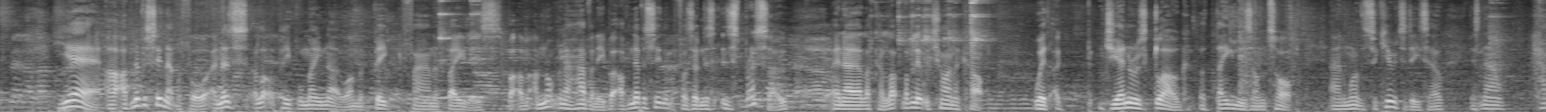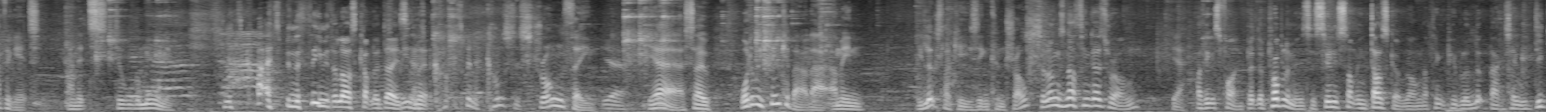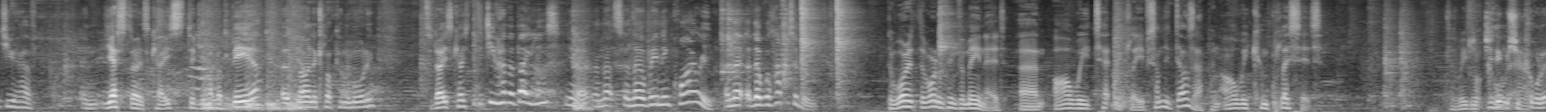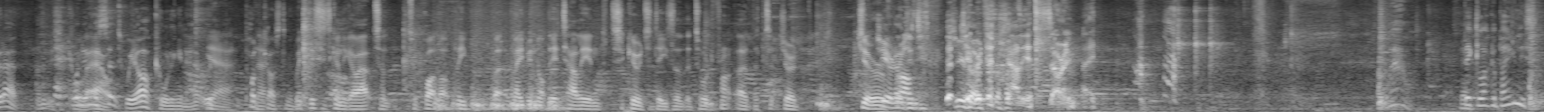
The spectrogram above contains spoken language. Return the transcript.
Yeah, I- I've never seen that before, and as a lot of people may know, I'm a big fan of Baileys, but I'm, I'm not going to have any. But I've never seen it before. So an espresso in a, uh, like a lo- lovely little china cup with a generous glug of Baileys on top, and one of the security detail is now having it, and it's still the morning. it's been the theme of the last couple of days, hasn't it? it's been a constant strong theme. Yeah. Yeah. So what do we think about that? I mean, he looks like he's in control. So long as nothing goes wrong, Yeah. I think it's fine. But the problem is, as soon as something does go wrong, I think people will look back and say, well, did you have, in yesterday's case, did you have a beer at nine o'clock in the morning? Today's case, did you have a Bailey's? You know, and that's and there'll be an inquiry, and there, there will have to be. The worry, the worrying thing for me, Ned, um, are we technically, if something does happen, are we complicit? Because we've not. Do you think we should out. call it out? I think we should well, call in it a sense, we are calling it out. We're Yeah, podcasting no, about it. This is going to go out to, to quite a lot of people, but maybe not the Italian security detail at the Tour de France. Uh, the t- Giro, Giro, Giro France. de- Giro Giro France. d'Italia, sorry, mate. wow, big lug of Baileys.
